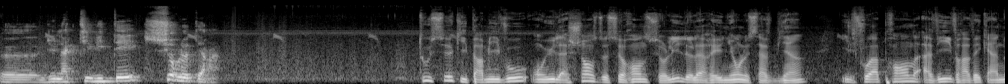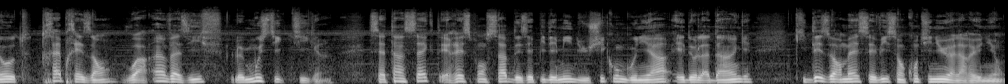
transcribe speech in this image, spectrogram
d'une activité sur le terrain. Tous ceux qui parmi vous ont eu la chance de se rendre sur l'île de la Réunion le savent bien, il faut apprendre à vivre avec un hôte très présent, voire invasif, le moustique tigre. Cet insecte est responsable des épidémies du chikungunya et de la dengue qui désormais sévissent en continu à La Réunion.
